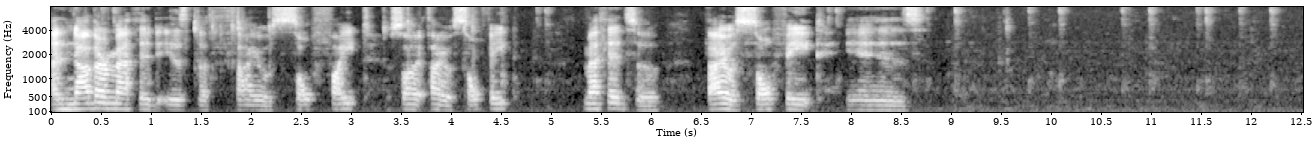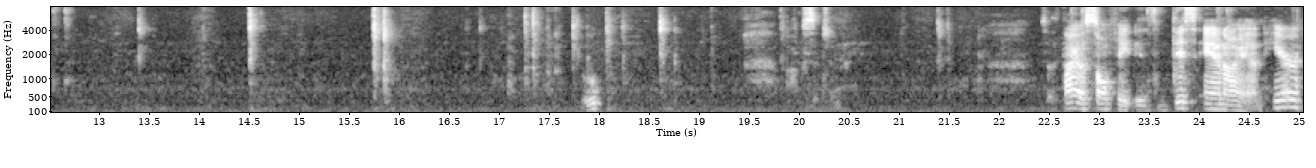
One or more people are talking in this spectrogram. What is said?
Another method is the thiosulfite, thiosulfate method. So thiosulfate is Oop. Oxygen. So thiosulfate is this anion here.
